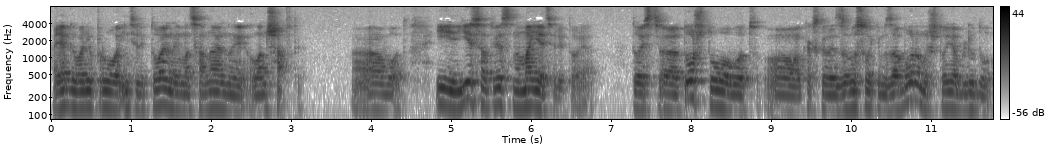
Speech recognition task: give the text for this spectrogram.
а я говорю про интеллектуальные, эмоциональные ландшафты. А, вот. И есть, соответственно, моя территория. То есть э, то, что вот, э, как сказать, за высоким забором и что я блюду.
